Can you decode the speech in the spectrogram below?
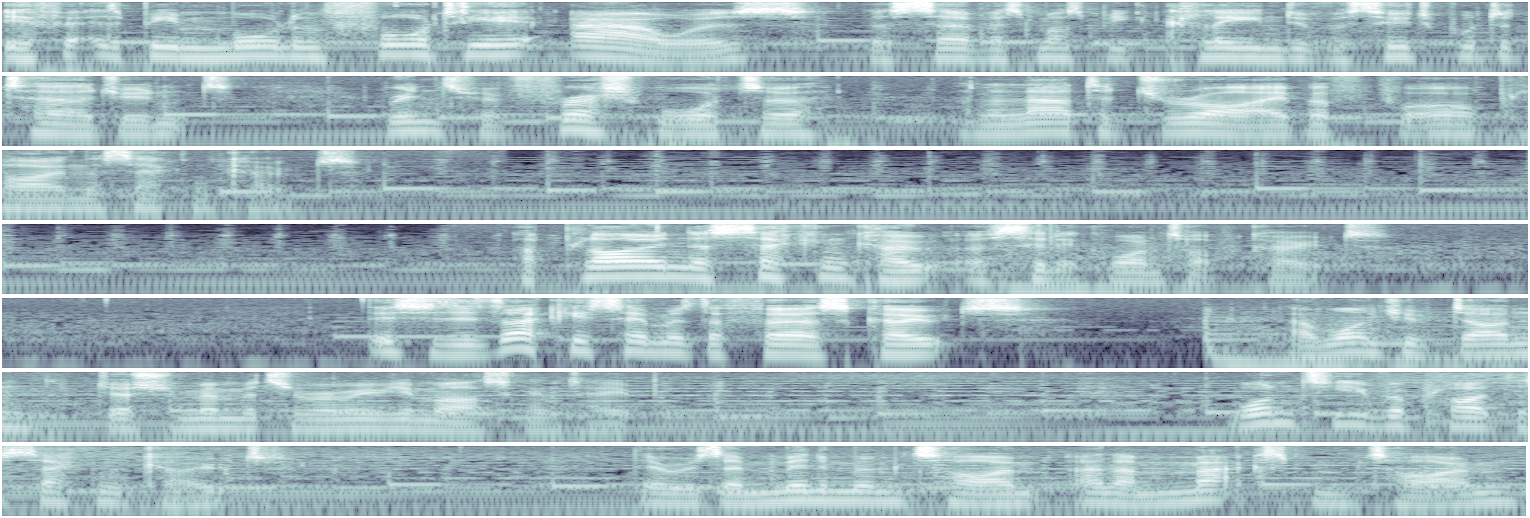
if it has been more than 48 hours, the surface must be cleaned with a suitable detergent, rinsed with fresh water, and allowed to dry before applying the second coat. Applying the second coat of Silic 1 top coat. This is exactly the same as the first coat, and once you've done, just remember to remove your masking tape. Once you've applied the second coat, there is a minimum time and a maximum time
